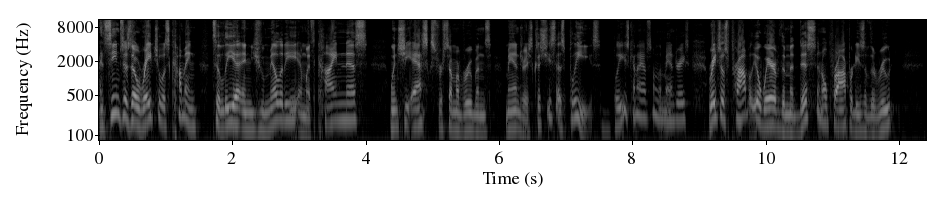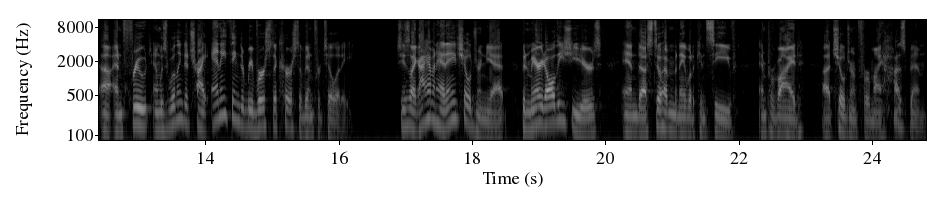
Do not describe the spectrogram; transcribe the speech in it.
It seems as though Rachel is coming to Leah in humility and with kindness when she asks for some of Reuben's mandrakes, because she says, Please, please, can I have some of the mandrakes? Rachel's probably aware of the medicinal properties of the root uh, and fruit and was willing to try anything to reverse the curse of infertility. She's like, I haven't had any children yet, been married all these years, and uh, still haven't been able to conceive and provide uh, children for my husband.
